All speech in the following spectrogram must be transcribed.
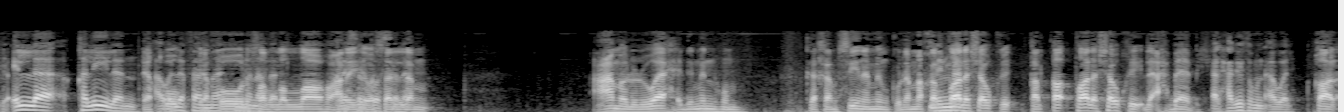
إلا قليلا أو إلا يقول, فما يقول صلى. الله عليه عليه والسلام. وسلم عمل الواحد منهم كخمسين منكم. لما من قال من؟ طال شوقي قال ق- طال شوقي لأحبابي الحديث من أوله قال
